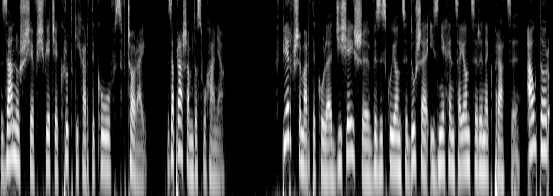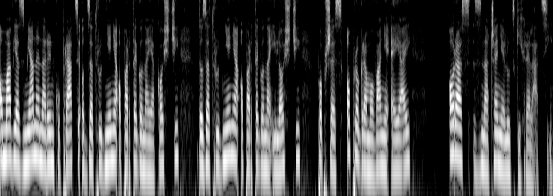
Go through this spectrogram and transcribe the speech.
Zanurz się w świecie krótkich artykułów z wczoraj. Zapraszam do słuchania. W pierwszym artykule, dzisiejszy, wyzyskujący duszę i zniechęcający rynek pracy, autor omawia zmianę na rynku pracy od zatrudnienia opartego na jakości do zatrudnienia opartego na ilości poprzez oprogramowanie AI oraz znaczenie ludzkich relacji.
